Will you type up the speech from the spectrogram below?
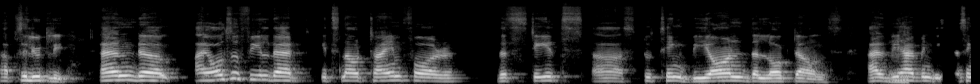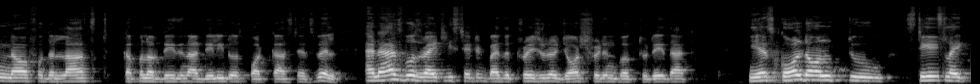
Absolutely, and uh, I also feel that it's now time for the states uh, to think beyond the lockdowns as we mm. have been discussing now for the last couple of days in our daily dose podcast as well and as was rightly stated by the treasurer george Frydenberg today that he has called on to states like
